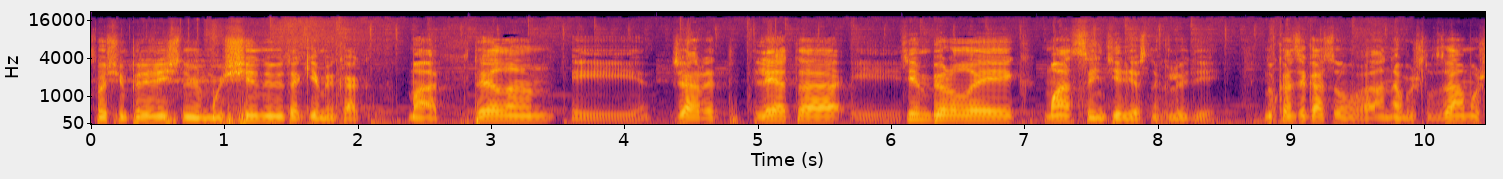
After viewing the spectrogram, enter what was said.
с очень приличными мужчинами, такими как Мат Делан и Джаред Лето и Тимберлейк. Масса интересных людей. Но в конце концов она вышла замуж.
